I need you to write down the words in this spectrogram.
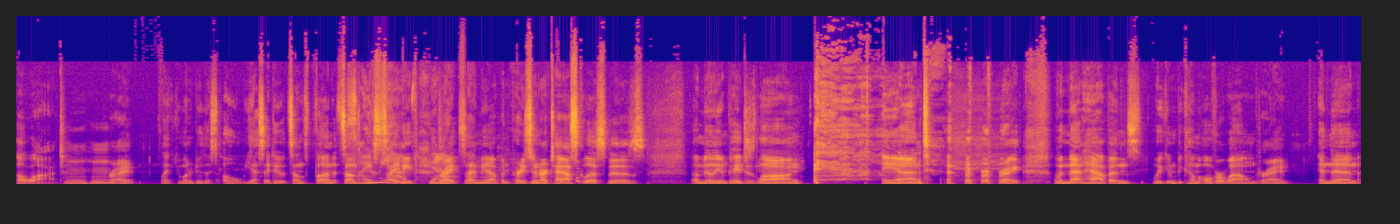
a lot, Mm-hmm. right? Like, you want to do this? Oh, yes, I do. It sounds fun. It sounds Sign exciting, Yeah. right? Sign me up. And pretty soon our task list is a million pages long. and right when that happens we can become overwhelmed right and then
